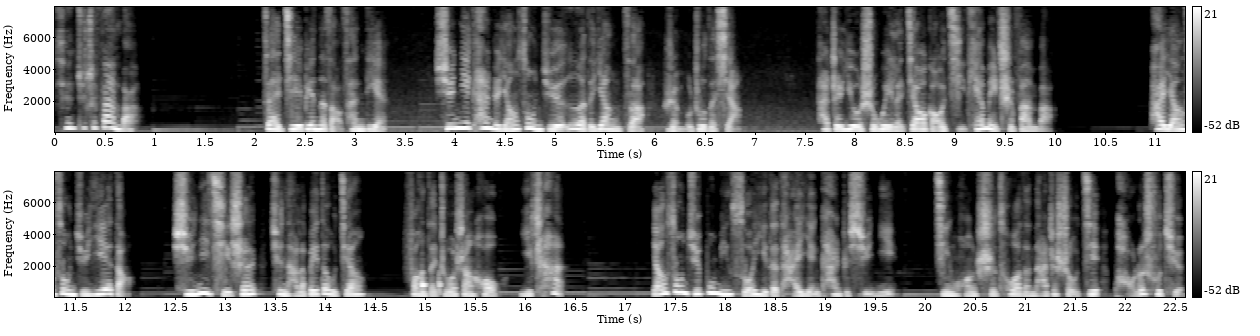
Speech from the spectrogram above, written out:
先去吃饭吧。在街边的早餐店。许逆看着杨颂菊饿的样子，忍不住的想：他这又是为了交稿几天没吃饭吧？怕杨颂菊噎到，许逆起身去拿了杯豆浆，放在桌上后一颤。杨颂菊不明所以的抬眼看着许逆，惊慌失措的拿着手机跑了出去。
